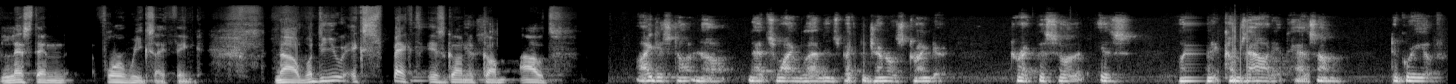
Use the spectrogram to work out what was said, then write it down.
less than four weeks, I think. Now, what do you expect is going to yes. come out? I just don't know. That's why I'm glad the Inspector General is trying to direct this so that is when it comes out, it has some degree of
